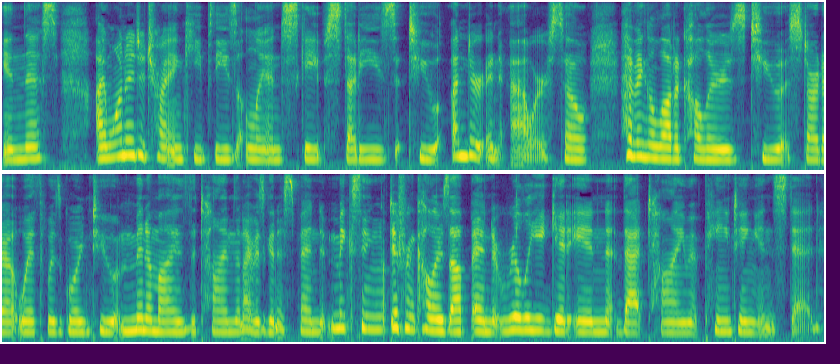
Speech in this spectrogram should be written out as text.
in this. I wanted to try and keep these landscape studies to under an hour, so having a lot of colors to start out with was going to minimize the time that I was going to spend mixing different colors up and really get in that time painting instead.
